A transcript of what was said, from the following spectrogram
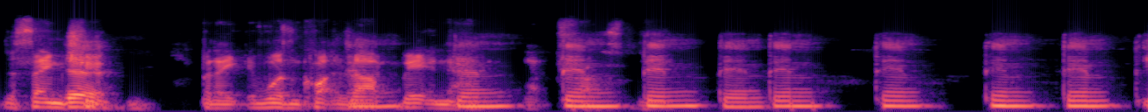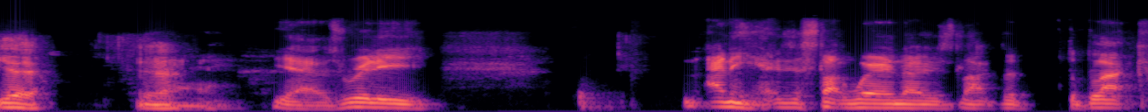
the same Yeah. tune, but it wasn't quite as upbeat in that. Yeah. yeah, yeah, it was really. And he just started wearing those like the the black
